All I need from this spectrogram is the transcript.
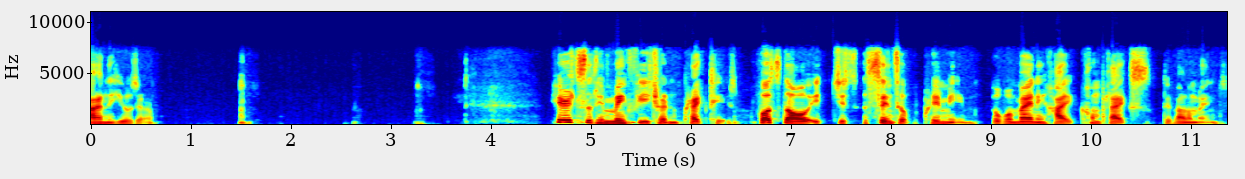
end user. Here's the main feature and practice. First of all, it's just a sense of premium over many high complex development.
